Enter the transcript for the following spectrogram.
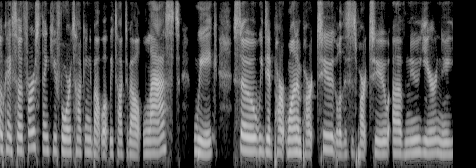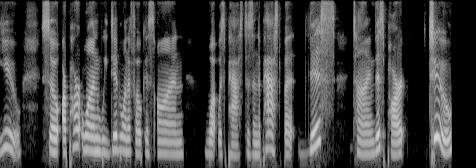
Okay, so first, thank you for talking about what we talked about last week. So we did part one and part two. Well, this is part two of New Year, New You. So, our part one, we did want to focus on what was past is in the past, but this time, this part two,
